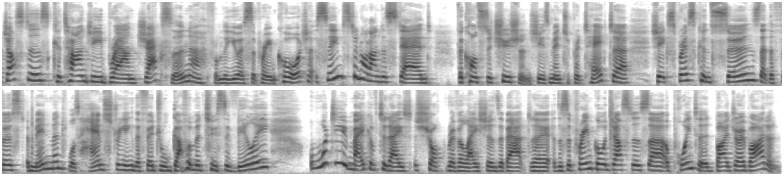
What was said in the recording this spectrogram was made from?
Justice Ketanji Brown Jackson uh, from the US Supreme Court seems to not understand the Constitution she is meant to protect. Uh, she expressed concerns that the First Amendment was hamstringing the federal government too severely. What do you make of today's shock revelations about uh, the Supreme Court justice uh, appointed by Joe Biden?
